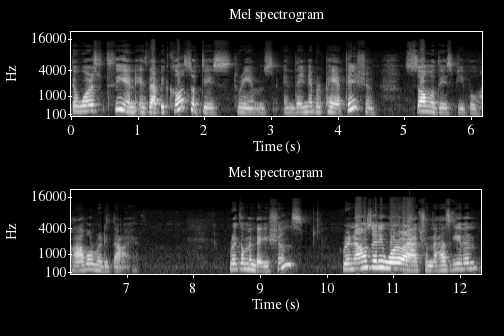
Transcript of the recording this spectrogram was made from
The worst thing is that because of these dreams and they never pay attention, some of these people have already died. Recommendations Renounce any word or action that has given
